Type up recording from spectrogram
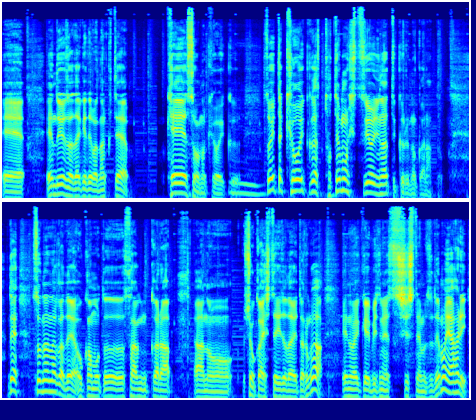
えーエンドユーザーだけではなくて経営層の教育、そういった教育がとても必要になってくるのかなと。でそんな中で岡本さんからあの紹介していただいたのが NYK ビジネスシステムズでもやはり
